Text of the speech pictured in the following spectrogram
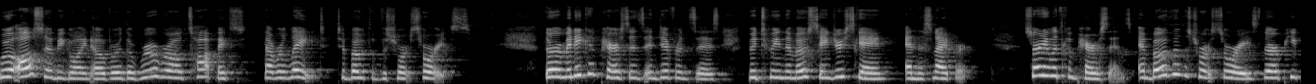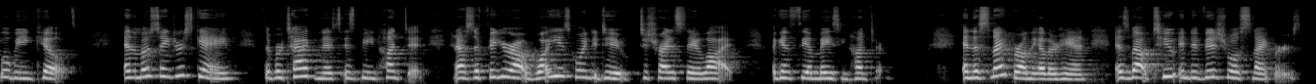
We will also be going over the real world topics that relate to both of the short stories. There are many comparisons and differences between The Most Dangerous Game and The Sniper. Starting with comparisons, in both of the short stories, there are people being killed. In The Most Dangerous Game, the protagonist is being hunted and has to figure out what he is going to do to try to stay alive against the amazing hunter. And The Sniper, on the other hand, is about two individual snipers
